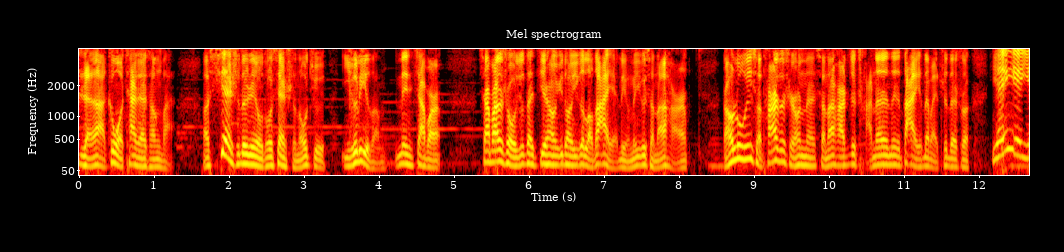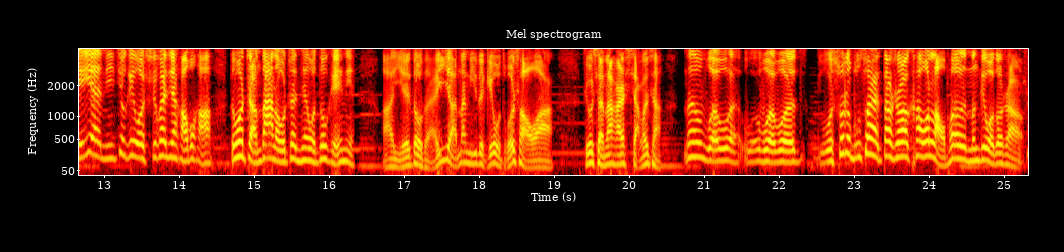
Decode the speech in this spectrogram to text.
人啊，跟我恰恰相反啊。现实的人有多现实呢？我举一个例子，那天下班，下班的时候我就在街上遇到一个老大爷，领着一个小男孩，然后路过一小摊的时候呢，小男孩就缠着那个大爷在买吃的，说：“爷爷爷爷，你就给我十块钱好不好？等我长大了，我赚钱我都给你。”啊，爷爷逗他：“哎呀，那你得给我多少啊？”结果小男孩想了想，那我我我我我我说了不算，到时候看我老婆能给我多少。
